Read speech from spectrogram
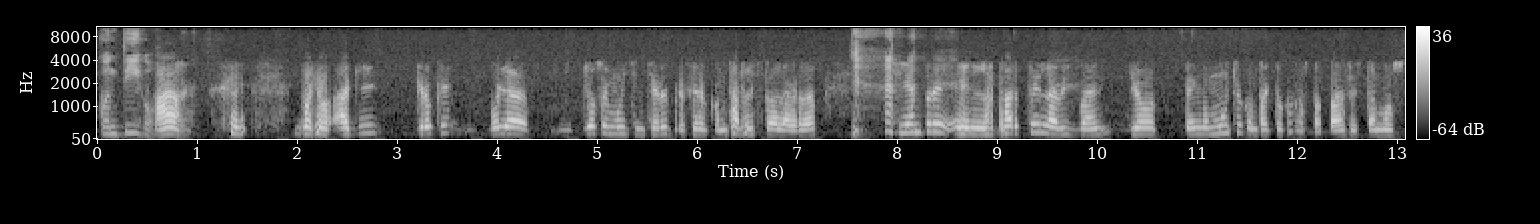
contigo? Ah, bueno, aquí creo que voy a, yo soy muy sincero y prefiero contarles toda la verdad. Siempre en la parte de la Big Bang yo tengo mucho contacto con los papás, estamos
